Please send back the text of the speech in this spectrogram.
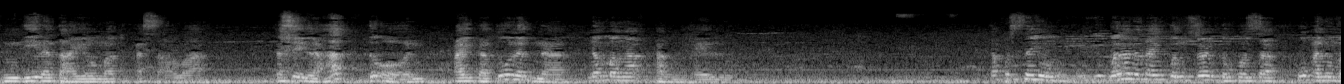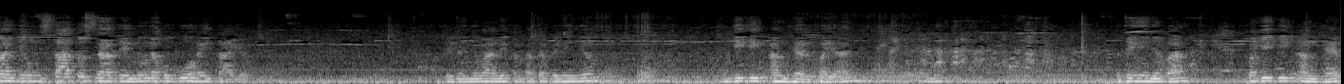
hindi na tayo mag-asawa. Kasi lahat doon ay katulad na ng mga anghel. Tapos na yung, wala na tayong concern tungkol sa kung ano man yung status natin nung nabubuhay tayo. Tingnan nyo nga ulit ang katabi ninyo. Magiging anghel ba yan? Tingin nyo ba? Magiging anghel?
